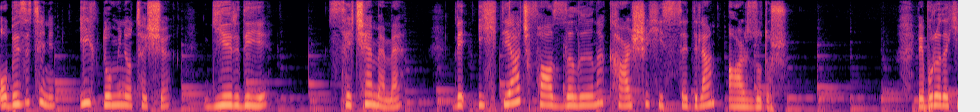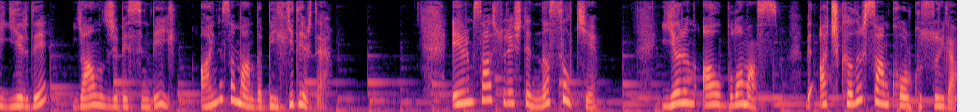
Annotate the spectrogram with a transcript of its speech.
Obezitenin ilk domino taşı girdiği seçememe ve ihtiyaç fazlalığına karşı hissedilen arzudur. Ve buradaki girdi yalnızca besin değil, aynı zamanda bilgidir de. Evrimsel süreçte nasıl ki yarın av bulamaz ve aç kalırsam korkusuyla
